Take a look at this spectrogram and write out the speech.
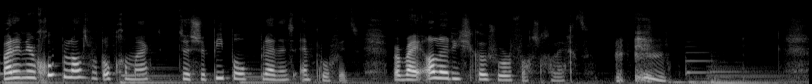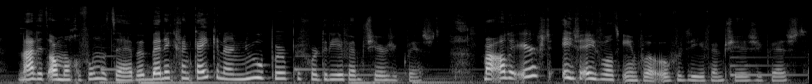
waarin er goed balans wordt opgemaakt tussen people, planet en profit, waarbij alle risico's worden vastgelegd. Na dit allemaal gevonden te hebben, ben ik gaan kijken naar een nieuwe purpose voor 3FM Series Request. Maar allereerst eens even wat info over 3FM Series Request.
